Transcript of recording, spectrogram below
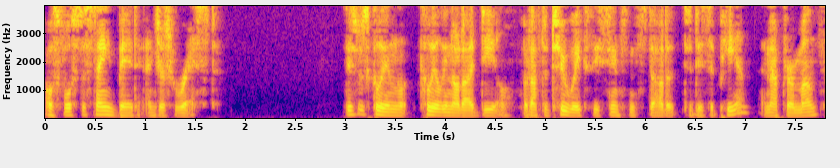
I was forced to stay in bed and just rest. This was clearly not ideal, but after two weeks these symptoms started to disappear, and after a month,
